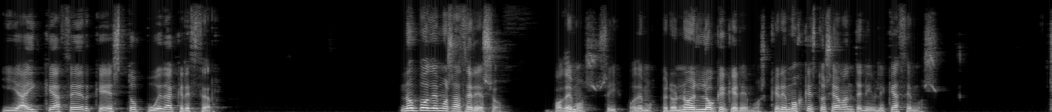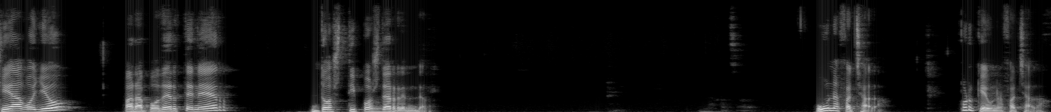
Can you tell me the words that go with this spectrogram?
y hay que hacer que esto pueda crecer. No podemos hacer eso. Podemos, sí, podemos, pero no es lo que queremos. Queremos que esto sea mantenible. ¿Qué hacemos? ¿Qué hago yo para poder tener dos tipos de render? Una fachada. ¿Por qué una fachada?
